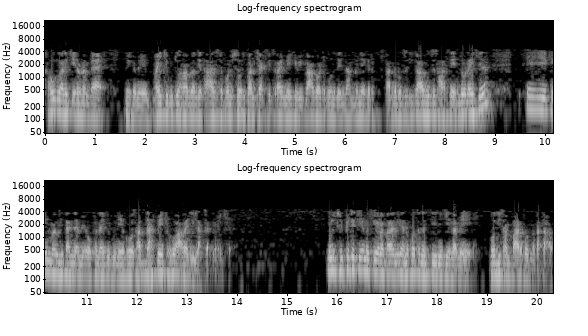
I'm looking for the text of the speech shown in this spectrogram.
කවුරු හරි කියනවනම් බෑ. මේක මේ මෛත්‍රී බුදුහාමරගේ සාහිත්‍ය පොන්සෝරි පන්තියක් විතරයි මේකේ විභාග වලට මුණ දෙන්න හම්බෙන්නේ. ඒකට පරණ බුදු ඊගාව බුදු සාහිත්‍ය එන්න ඕනයි කියලා. ඒකෙන් මම හිතන්නේ මේ ඕපනයික ගුණය හෝ සද්ධාත්මයට හෝ ආවැඩිලක් කරනවා කියලා. මුල් ත්‍රිපිටකයේම කියලා බලන්න යන කොතන තියෙන කියලා මේ බෝධි සම්පාර පොත්න කතාව.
